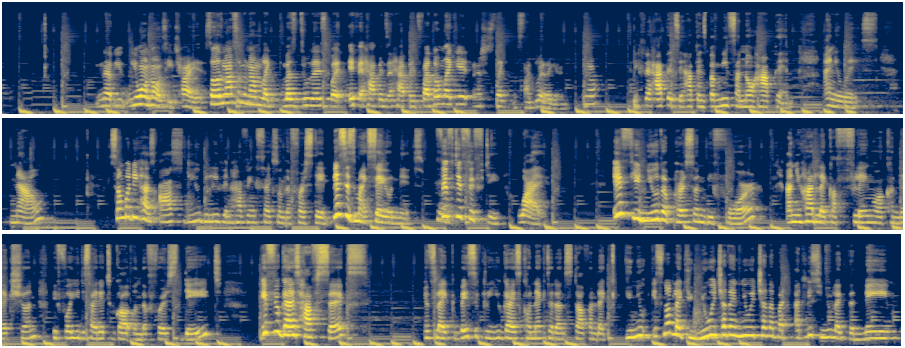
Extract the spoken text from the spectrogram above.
no, you, you won't know until you try it. So it's not something I'm like, let's do this. But if it happens, it happens. If I don't like it, then it's just like, let's not do it again. You know. If it happens, it happens, but meets are not happen. Anyways, now somebody has asked, Do you believe in having sex on the first date? This is my say on it hmm. 50 50. Why? If you knew the person before and you had like a fling or a connection before you decided to go out on the first date, if you guys have sex, it's like basically you guys connected and stuff and like you knew it's not like you knew each other knew each other but at least you knew like the name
